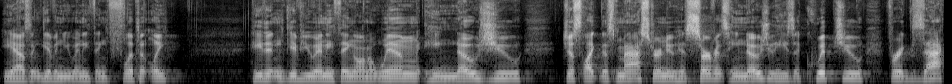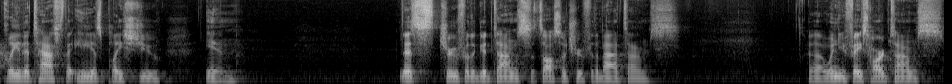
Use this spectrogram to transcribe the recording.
he hasn't given you anything flippantly. He didn't give you anything on a whim. He knows you just like this master knew his servants. He knows you. He's equipped you for exactly the task that he has placed you in. That's true for the good times, it's also true for the bad times. Uh, when you face hard times,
